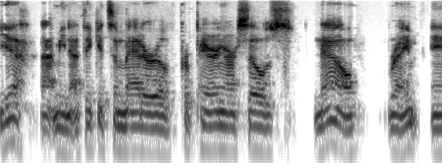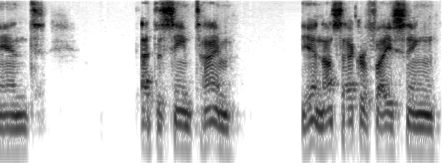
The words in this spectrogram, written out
yeah, I mean, I think it's a matter of preparing ourselves now, right? And at the same time, yeah, not sacrificing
